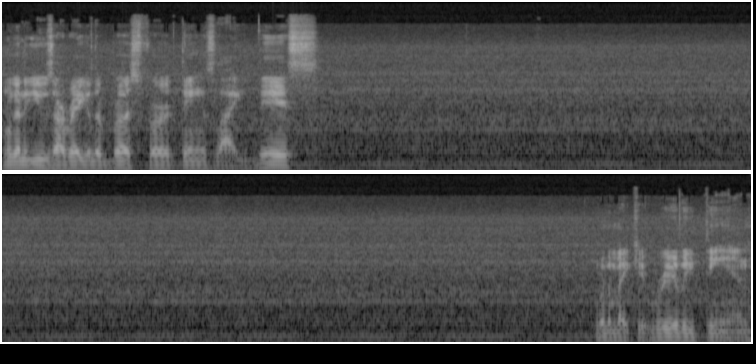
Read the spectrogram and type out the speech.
We're gonna use our regular brush for things like this. We're gonna make it really thin.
